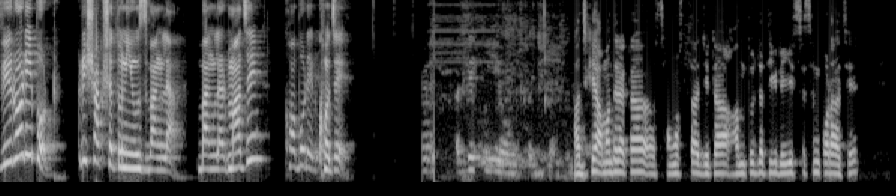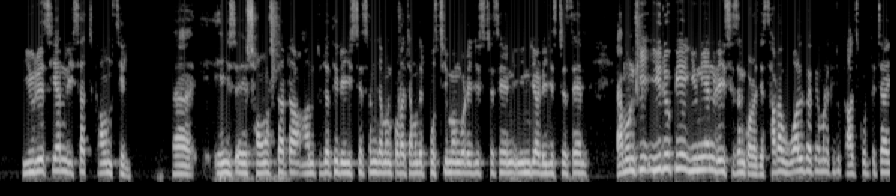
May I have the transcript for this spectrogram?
ব্যুরো রিপোর্ট কৃষক সেতু নিউজ বাংলা। বাংলার মাঝে খবরের খোঁজে। আজকে আমাদের একটা সংস্থা যেটা আন্তর্জাতিক রেজিস্ট্রেশন করা আছে ইউরেশিয়ান রিসার্চ কাউন্সিল এই এই সংস্থাটা আন্তর্জাতিক রেজিস্ট্রেশন যেমন করা আছে আমাদের পশ্চিমবঙ্গ রেজিস্ট্রেশন ইন্ডিয়া রেজিস্ট্রেশন এমনকি ইউরোপীয় ইউনিয়ন রেজিস্ট্রেশন করা আছে সারা ওয়ার্ল্ড ব্যাপী আমরা কিছু কাজ করতে চাই।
